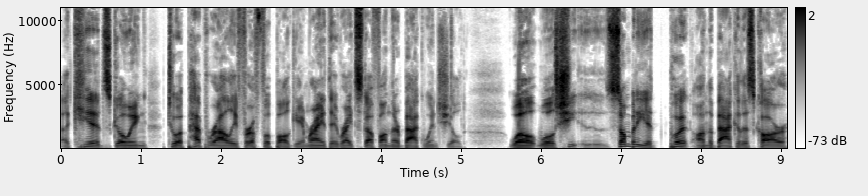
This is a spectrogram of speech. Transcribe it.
uh, kids going to a pep rally for a football game, right? They write stuff on their back windshield. Well, well, she somebody had put on the back of this car,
